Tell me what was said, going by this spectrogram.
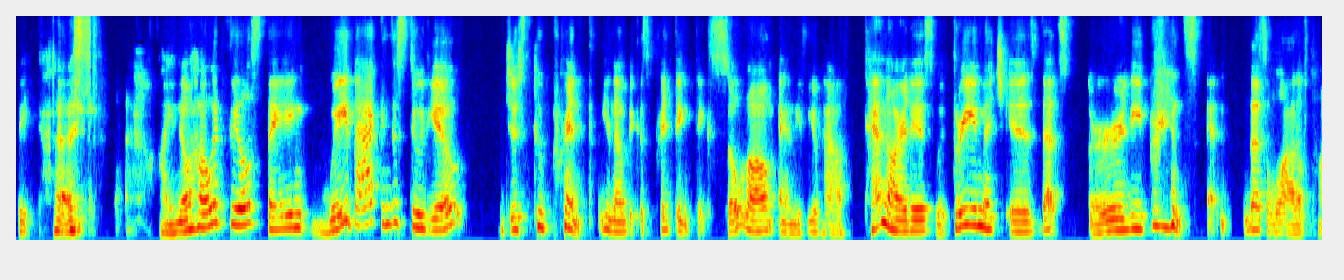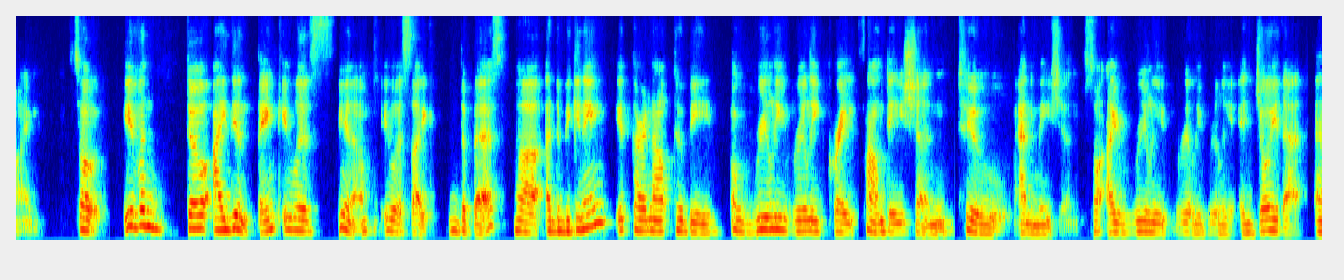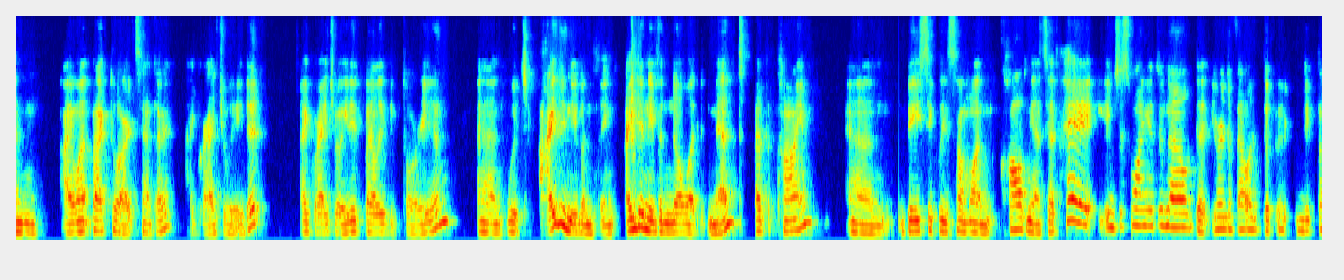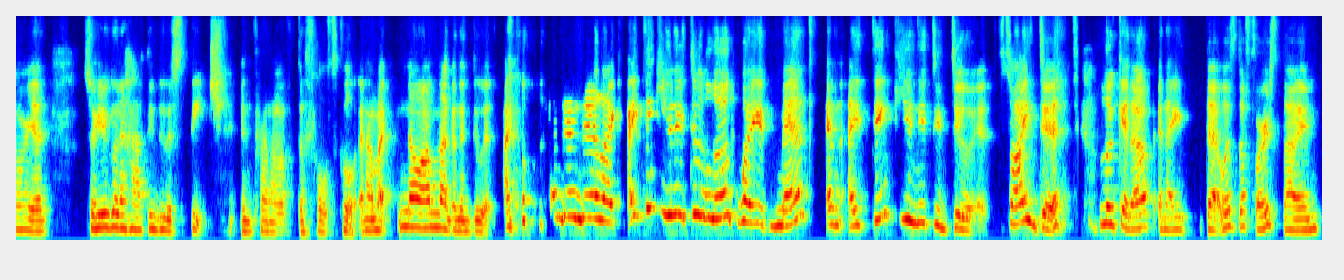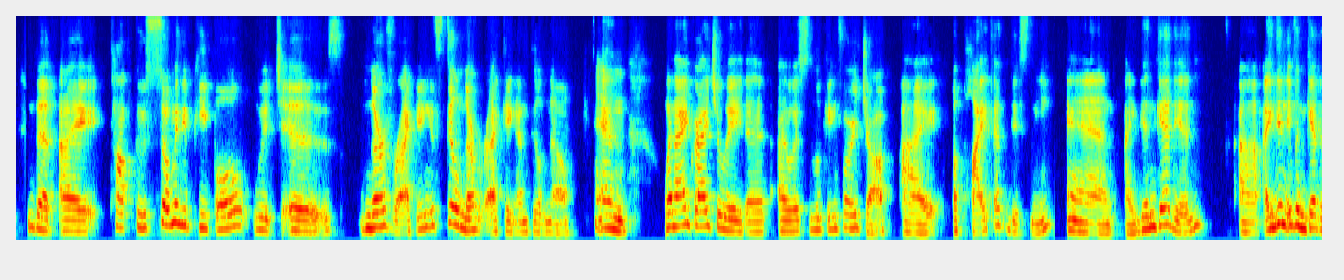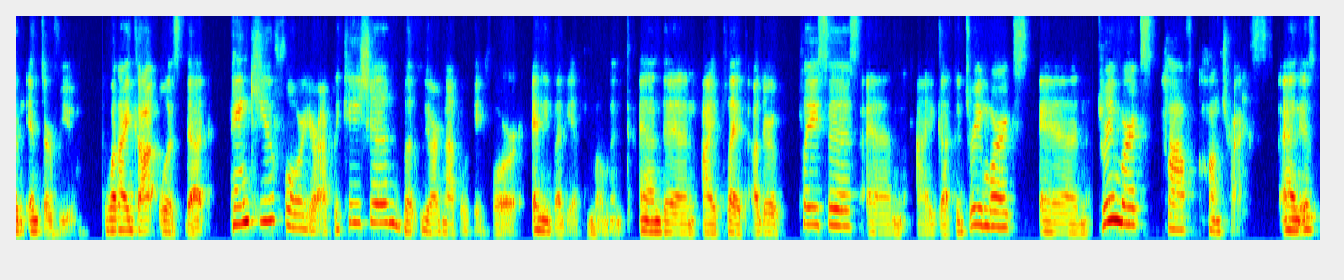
because I know how it feels staying way back in the studio just to print, you know, because printing takes so long. And if you have 10 artists with three images, that's 30 prints, and that's a lot of time. So even though I didn't think it was, you know, it was like the best uh, at the beginning, it turned out to be a really, really great foundation to animation. So I really, really, really enjoyed that. And I went back to Art Center. I graduated. I graduated valedictorian, and which I didn't even think, I didn't even know what it meant at the time. And basically, someone called me and said, Hey, I just want you to know that you're the valedictorian. So you're going to have to do a speech in front of the whole school. And I'm like, No, I'm not going to do it. and then they're like, I think you need to look what it meant. And I think you need to do it. So I did look it up. And I that was the first time that I talked to so many people, which is nerve wracking. It's still nerve wracking until now. And when I graduated, I was looking for a job. I applied at Disney and I didn't get in uh, I didn't even get an interview. What I got was that thank you for your application, but we are not looking for anybody at the moment. And then I applied other places and I got to DreamWorks and DreamWorks have contracts and it's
